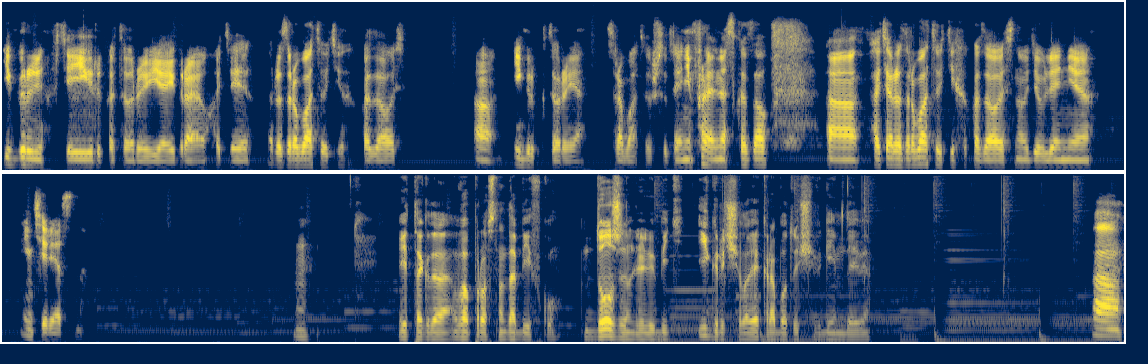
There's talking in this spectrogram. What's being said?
игры в те игры, которые я играю, хотя разрабатывать их оказалось а, игр, которые я разрабатываю, что-то я неправильно сказал. А, хотя разрабатывать их оказалось на удивление интересно. И тогда вопрос на добивку. Должен ли любить игры человек, работающий в геймдеве? А,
